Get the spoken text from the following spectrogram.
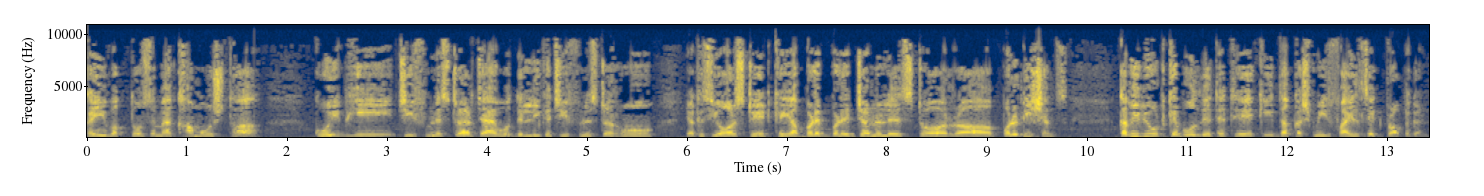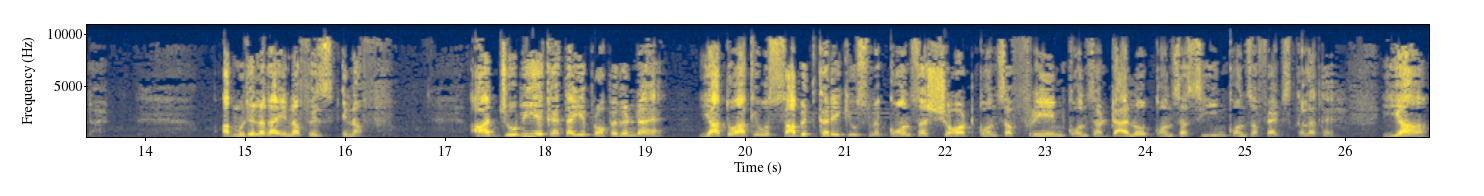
कई वक्तों से मैं खामोश था। कोई भी चीफ मिनिस्टर, चाहे वो दिल्ली के चीफ मिनिस्टर हों, या किसी और स्टेट के, या बड़े बड़े जर्नलिस्ट और पॉलिटिशियंस, कभी भी उठ के बोल देते थे कि द कश्मीर फाइल्स एक प्रोपेगेंडा है। अब मुझे लगा इनफ इज़ इनफ आज जो भी ये कहता है, ये प्रोपेगेंडा है। या तो आके वो साबित करे कि उसमें कौन सा शॉट, कौन सा फ्रेम, कौन सा डायलॉग कौन सा सीन कौन सा फैक्ट्स गलत है, या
